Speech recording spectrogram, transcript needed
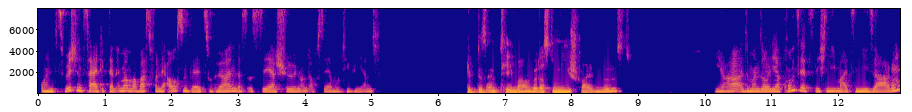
Und zwischenzeitig dann immer mal was von der Außenwelt zu hören, das ist sehr schön und auch sehr motivierend. Gibt es ein Thema, über das du nie schreiben würdest? Ja, also man soll ja grundsätzlich niemals nie sagen.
